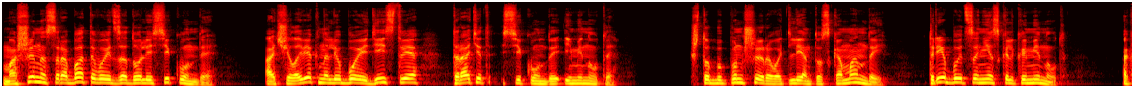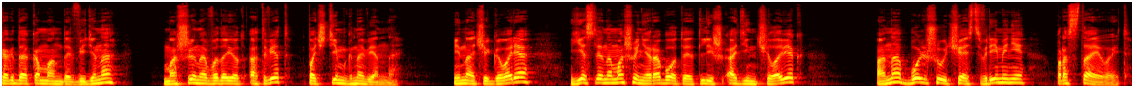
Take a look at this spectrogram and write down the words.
Машина срабатывает за доли секунды, а человек на любое действие тратит секунды и минуты. Чтобы пуншировать ленту с командой, требуется несколько минут, а когда команда введена, машина выдает ответ почти мгновенно. Иначе говоря, если на машине работает лишь один человек, она большую часть времени простаивает.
